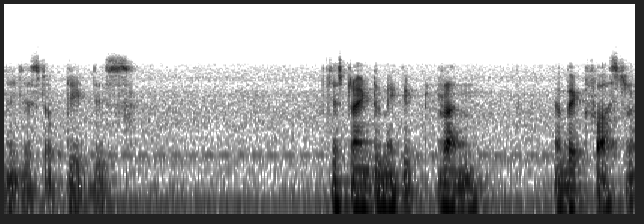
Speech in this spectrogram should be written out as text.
I just update this. Just trying to make it run a bit faster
